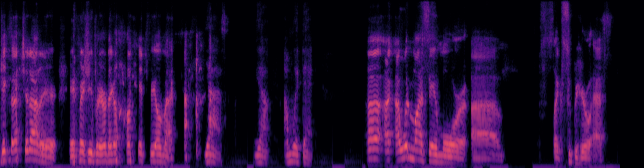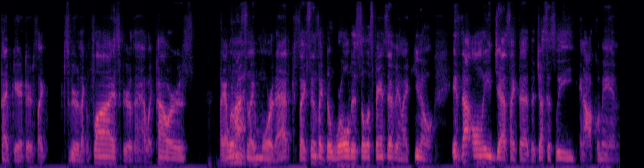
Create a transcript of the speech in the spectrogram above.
kick that shit out of here, and make sure you put everything on HBO Max. yes, yeah, I'm with that. Uh, I, I wouldn't mind seeing more um, like superhero ass type characters, like superheroes that can fly, superheroes that have like powers. Like I wouldn't right. mind seeing like more of that because like since like the world is so expansive and like you know it's not only just like the the Justice League and Aquaman.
